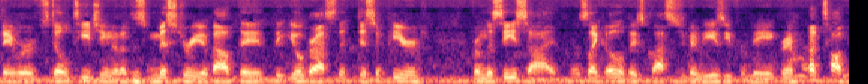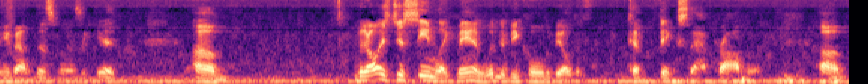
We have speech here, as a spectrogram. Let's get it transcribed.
they were still teaching about this mystery about the, the eelgrass that disappeared from the seaside. I was like, oh, these classes are going to be easy for me. Grandma taught me about this when I was a kid. Um, but it always just seemed like, man, wouldn't it be cool to be able to, to fix that problem? Um,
